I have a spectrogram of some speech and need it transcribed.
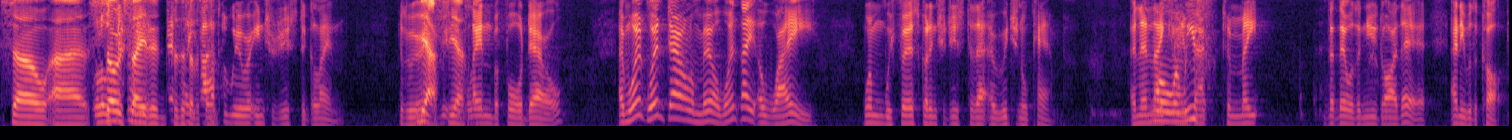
So uh, Well, so excited for this episode. After we were introduced to Glenn, because we were Yes, introduced yes. to Glenn before Daryl, and weren't weren't Daryl and Merle weren't they away when we first got introduced to that original camp, and then they Well, came back f- to meet that there was a new guy there, and he was a cop.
